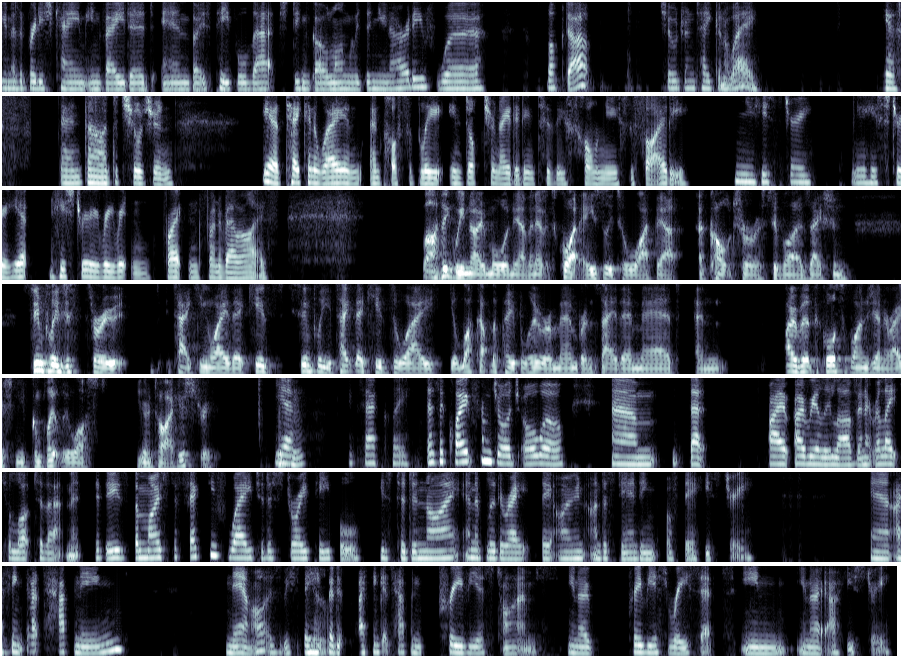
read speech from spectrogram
you know, the British came, invaded, and those people that didn't go along with the new narrative were locked up, children taken away. Yes. And uh, the children, yeah, taken away and, and possibly indoctrinated into this whole new society, New history. new history. Yep. History rewritten right in front of our eyes. Well, I think we know more now than ever. It's quite easily to wipe out a culture or a civilization simply just through taking away their kids. Simply, you take their kids away, you lock up the people who remember and say they're mad, and over the course of one generation, you've completely lost your entire history. Yeah, Mhm. exactly. There's a quote from George Orwell um, that I, I really love, and it relates a lot to that. And it, it is the most effective way to destroy people is to deny and obliterate their own understanding of their history. And I think that's happening now as we speak, Yeah. but it, I think it's happened previous times, you know, previous resets in, you know, our history.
